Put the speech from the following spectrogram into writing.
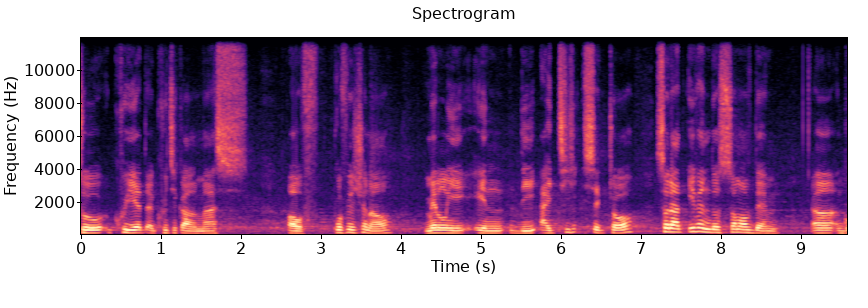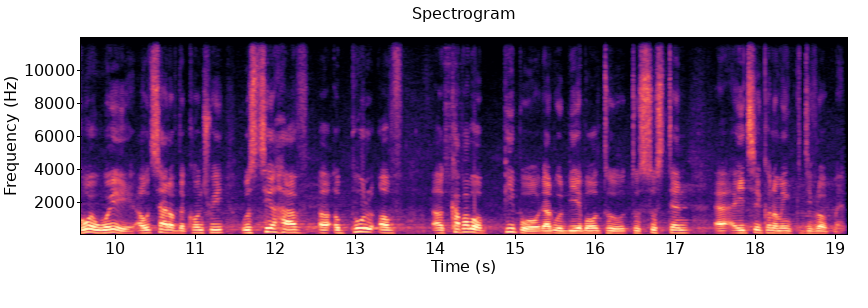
to create a critical mass of professional, mainly in the IT sector, so that even though some of them uh, go away outside of the country, we still have a, a pool of uh, capable people that will be able to, to sustain uh, its economic development.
